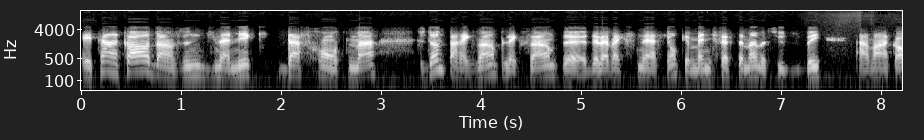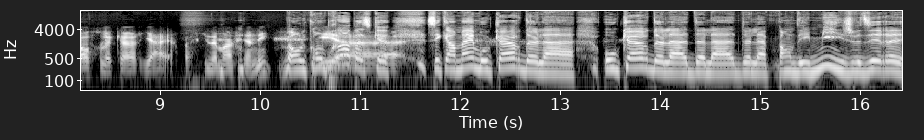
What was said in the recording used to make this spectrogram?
étaient encore dans une dynamique d'affrontement je donne par exemple l'exemple de, la vaccination que manifestement M. Dubé avait encore sur le cœur hier parce qu'il l'a mentionné. on le comprend parce que euh, c'est quand même au cœur de la au cœur de la de la de la pandémie. Je veux dire,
